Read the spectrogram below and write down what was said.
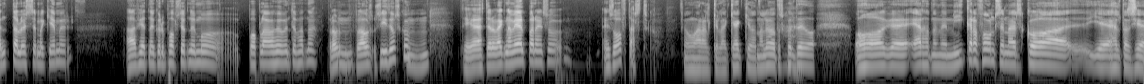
endalust sem að kemur af hérna einhverju popstjörnum og poplaga höfundum hérna frá, mm. frá síðjóð sko mm -hmm. þegar eftir að vegna vel bara eins og, eins og oftast sko og hún var algjörlega geggið þarna lögataskvöldið og og eh, er þarna með mikrofón sem er sko, ég held að sé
